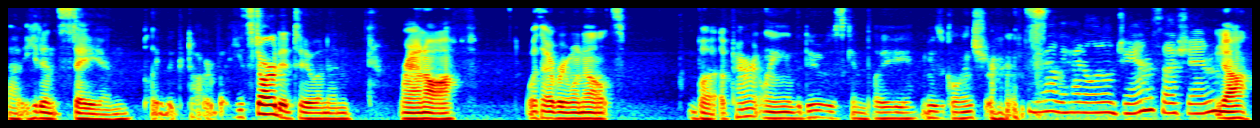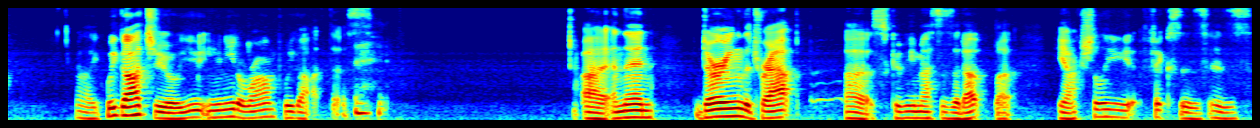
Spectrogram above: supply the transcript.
Uh, he didn't stay and play the guitar, but he started to, and then ran off with everyone else. But apparently, the Doos can play musical instruments. Yeah, they had a little jam session. Yeah. They're like, we got you. You you need a romp, we got this. uh, and then during the trap, uh, Scooby messes it up, but he actually fixes his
